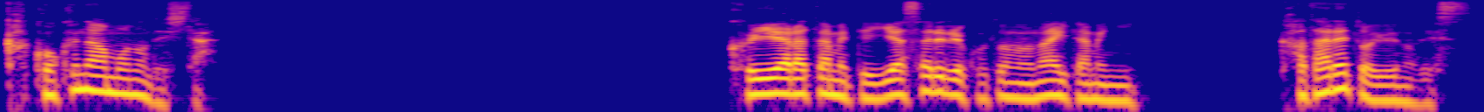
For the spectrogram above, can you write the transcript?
過酷なものでした。悔い改めて癒されることのないために、語れというのです。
